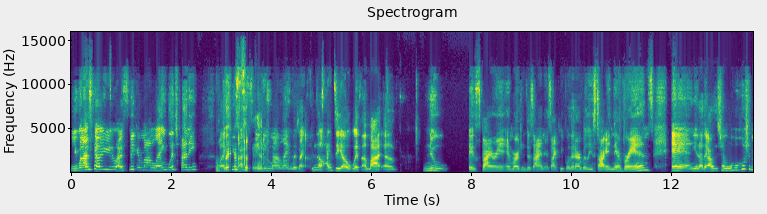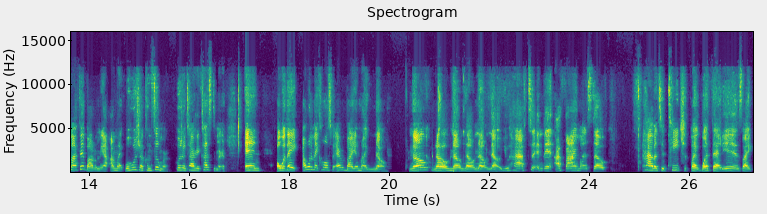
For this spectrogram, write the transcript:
You when I tell you you are speaking my language, honey. Like you are speaking my language. Like, you know, I deal with a lot of new aspiring emerging designers, like people that are really starting their brands. And you know, they always say, Well, who should my fit bottom me? I'm like, Well, who's your consumer? Who's your target customer? And oh, well, they I want to make clothes for everybody. I'm like, no, no, no, no, no, no, no. You have to, and then I find myself having to teach like what that is, like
